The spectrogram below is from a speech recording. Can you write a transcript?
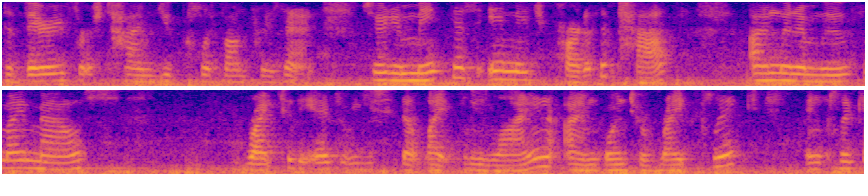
the very first time you click on present. So to make this image part of the path, I'm going to move my mouse right to the edge where you see that light blue line. I'm going to right click and click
